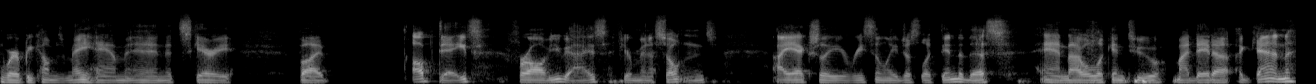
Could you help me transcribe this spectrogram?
where it becomes mayhem and it's scary but update for all of you guys if you're minnesotans i actually recently just looked into this and i will look into my data again.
